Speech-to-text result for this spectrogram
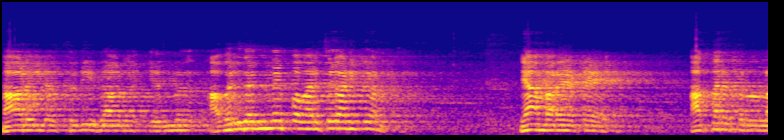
നാടിന്റെ സ്ഥിതി ഇതാണ് എന്ന് അവർ തന്നെ ഇപ്പോൾ വരച്ചു കാണിക്കുകയാണ്. ഞാൻ പറയട്ടെ അത്തരത്തിലുള്ള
